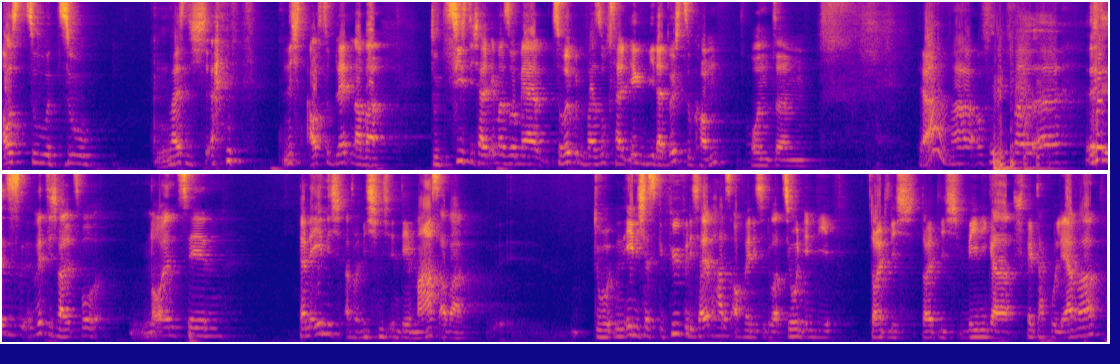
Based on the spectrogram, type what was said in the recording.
auszu, zu, weiß nicht, nicht auszublenden, aber du ziehst dich halt immer so mehr zurück und versuchst halt irgendwie da durchzukommen. Und ähm, ja, war auf jeden Fall äh, ist witzig, weil 2019 ein ähnlich, also nicht, nicht in dem Maß, aber du ein ähnliches Gefühl für dich selber hattest, auch wenn die Situation irgendwie deutlich, deutlich weniger spektakulär war.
